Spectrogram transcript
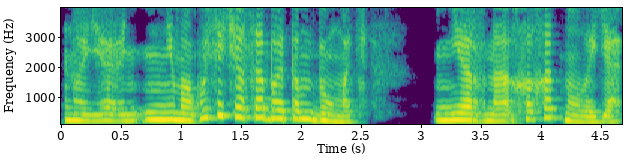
«Но я не могу сейчас об этом думать», — нервно хохотнула я.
